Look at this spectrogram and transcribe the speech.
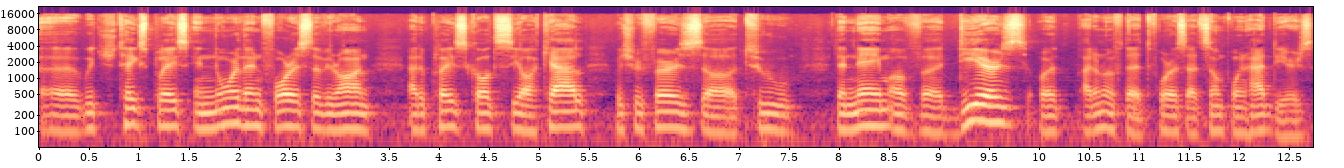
uh, which takes place in northern forests of Iran at a place called Siyahkal, which refers uh, to the name of uh, deers, or I don't know if that forest at some point had deers.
